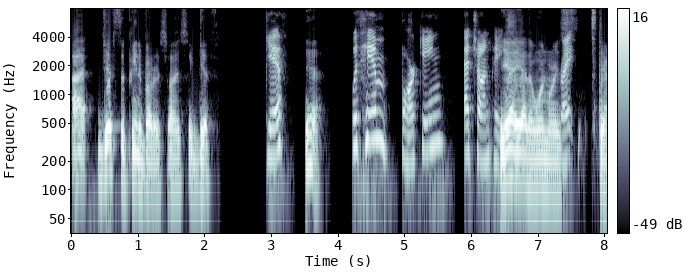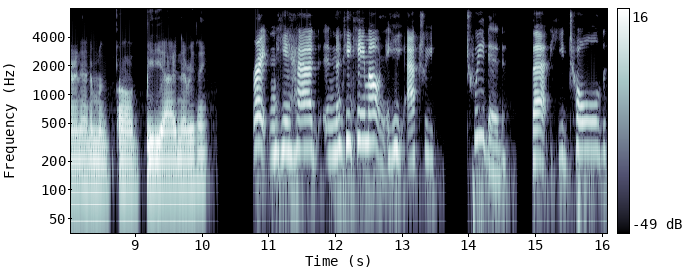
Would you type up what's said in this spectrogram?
I GIF's the peanut butter, so I say GIF. GIF Yeah. with him barking at Sean Payton. Yeah, yeah, the one where he's Right. staring at him with all beady eyed and everything. Right, and he had, and then he came out and he actually tweeted that he told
